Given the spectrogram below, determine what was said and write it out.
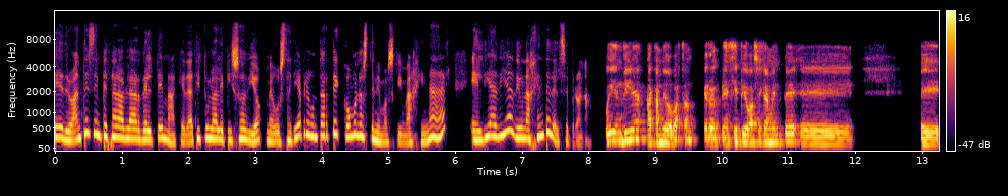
Pedro, antes de empezar a hablar del tema que da título al episodio, me gustaría preguntarte cómo nos tenemos que imaginar el día a día de un agente del SEPRONA. Hoy en día ha cambiado bastante, pero en principio básicamente eh, eh,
